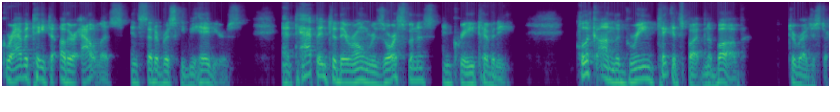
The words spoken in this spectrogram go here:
Gravitate to other outlets instead of risky behaviors and tap into their own resourcefulness and creativity. Click on the green tickets button above to register.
